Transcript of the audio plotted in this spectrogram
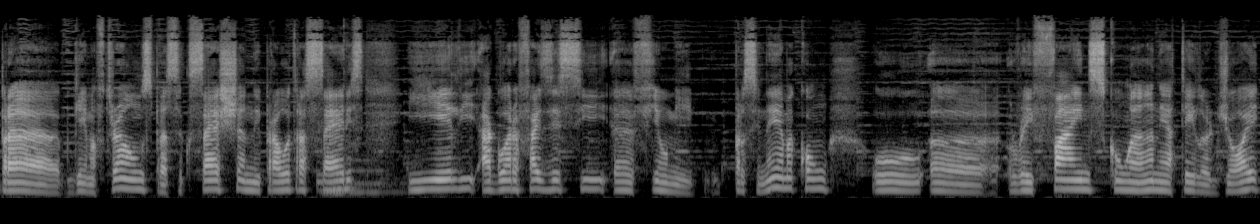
para Game of Thrones, para Succession e para outras séries. E ele agora faz esse uh, filme para o cinema com o uh, Ray Fiennes, com a Anya Taylor-Joy,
